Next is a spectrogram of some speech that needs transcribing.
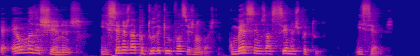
É, é uma das cenas. E cenas dá para tudo aquilo que vocês não gostam. Comecem a usar cenas para tudo. E cenas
